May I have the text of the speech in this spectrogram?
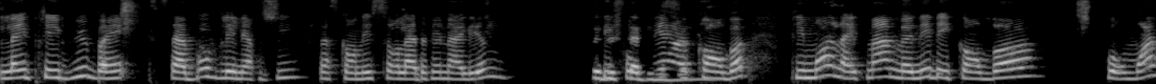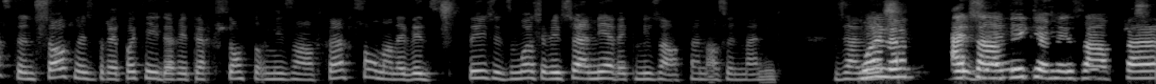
L'imprévu, ben, ça bouffe de l'énergie parce qu'on est sur l'adrénaline. C'est un combat. Puis moi, honnêtement, mener des combats, pour moi, c'est une chose, mais je ne voudrais pas qu'il y ait de répercussions sur mes enfants. Puis ça, on en avait discuté. J'ai dit, moi, je n'irai jamais avec mes enfants dans une manif. Jamais. Moi, là, attendez que mes enfants,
